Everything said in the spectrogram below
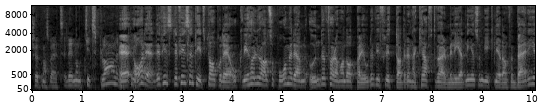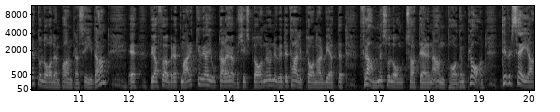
Köpmansberget? Är det någon tidsplan? Eh, ja, det, det, finns, det finns en tidsplan på det och vi höll ju alltså på med den under förra mandatperioden. Vi flyttade den här kraftvärmeledningen som gick nedanför berget och la den på andra sidan. Eh, vi har förberett marken, vi har gjort alla översiktsplaner och nu är detaljplanarbetet framme så långt så att det är en antagen plan. Det vill säga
